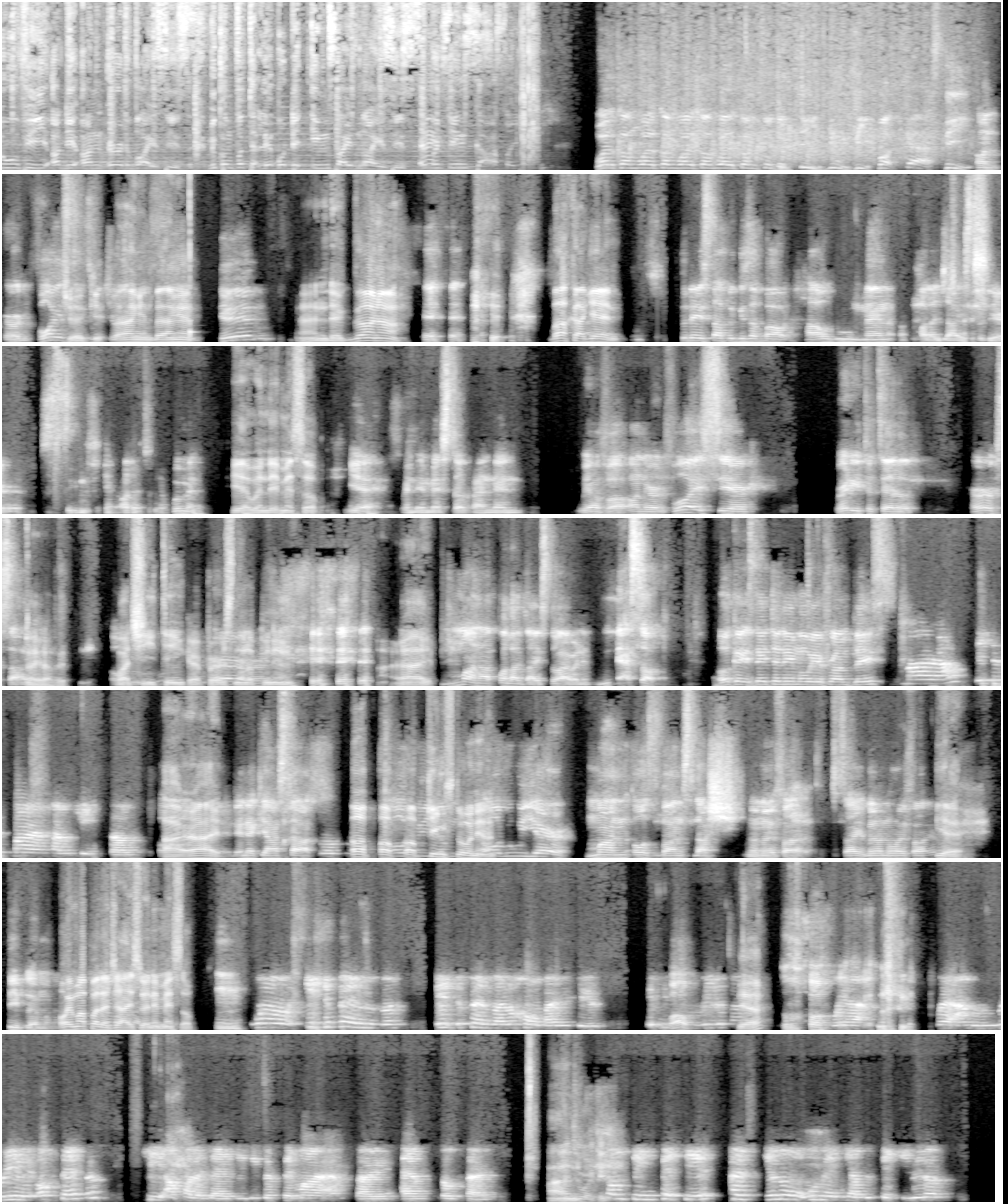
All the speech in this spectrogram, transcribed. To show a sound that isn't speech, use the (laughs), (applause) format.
TUV are the unheard voices. Me come for tell you about the inside noises. Everything. Welcome, welcome, welcome, welcome to the TUV podcast, the unheard voices. Check it, with your banging, host, banging. Tim. And the gunner (laughs) back again. Today's topic is about how do men apologize to their significant other, to their women. Yeah, when they mess up. Yeah, when they messed up. And then we have an honored voice here ready to tell her side. Side of it. What she oh, think, her personal opinion. (laughs) All right. Man, I apologize to her when it mess up. Okay, state your name where you're from, please. Mara. This is Mara from Kingston. All right. Okay, Then I can start. Up, up, How up, do you- Kingstonian. How do we hear man, husband, slash, I don't know if I, sorry, I don't know if I, Yeah. people, man. Or him apologize when they mess up. Mm. Well, it depends. It depends on how bad it is. If it's Wow. really bad, Yeah. where, (laughs) where I'm really upset, he apologizes. He just say, Mara, I'm sorry. I'm so sorry. And Something petty, because you know, women can be petty. You know,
